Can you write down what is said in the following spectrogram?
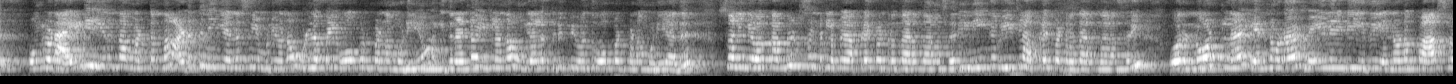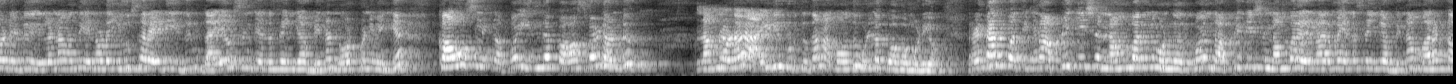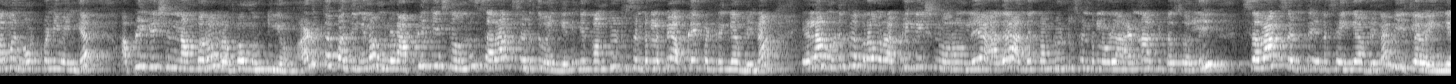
உங்களோட ஐடி இருந்தால் மட்டும்தான் அடுத்து நீங்க என்ன செய்ய முடியும்னா உள்ள போய் ஓப்பன் பண்ண முடியும். இது ரெண்டும் இல்லைன்னா உங்களால திருப்பி வந்து ஓப்பன் பண்ண முடியாது. ஸோ நீங்க ஒரு கம்ப்யூட்டர் சென்டர்ல போய் அப்ளை பண்றதா இருந்தாலும் சரி நீங்க வீட்டில் அப்ளை பண்றதா இருந்தாலும் சரி ஒரு நோட்ல என்னோட மெயில் ஐடி இது என்னோட பாஸ்வேர்டு இது இல்லைன்னா வந்து என்னோட யூசர் ஐடி இதுன்னு தயவு செஞ்சு என்ன செய்யுங்க அப்படின்னா நோட் பண்ணி வைங்க. கவுன்சிலிங் அப்போ இந்த பாஸ்வேர்டு அண்டு நம்மளோட ஐடி கொடுத்து தான் நம்ம வந்து உள்ளே போக முடியும். ரெண்டாவது பார்த்தீங்கன்னா அப்ளிகேஷன் நம்பர்னு ஒன்று இருக்கும். இந்த அப்ளிகேஷன் நம்பரை எல்லாருமே என்ன செய்யுங்க அப்படின்னா மறக்காமல் நோட் பண்ணி வைங்க. அப்ளிகேஷன் நம்பரும் ரொம்ப முக்கியம். அடுத்து பார்த்தீங்கன்னா உங்களோட அப்ளிகேஷனை வந்து செராக்ஸ் எடுத்து வைங்க. நீங்கள் கம்ப்யூட்டர் சென்டரில் போய் அப்ளை பண்ணுறீங்க அப்படின்னா எல்லாம் முடிஞ்ச அப்புறம் ஒரு அப்ளிகேஷன் வரும் இல்லையா? அதை அந்த கம்ப்யூட்டர் சென்டரில் உள்ள அண்ணா கிட்ட சொல்லி செராக்ஸ் எடுத்து என்ன செய்யுங்க அப்படின்னா வீட்டில் வைங்க.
